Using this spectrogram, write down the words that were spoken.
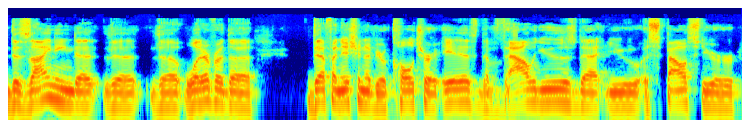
designing the the the whatever the definition of your culture is, the values that you espouse your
